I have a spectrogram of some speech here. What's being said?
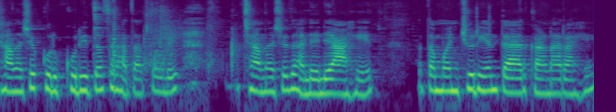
छान असे कुरकुरीतच राहतात. तेवढे छान असे झालेले आहेत. आता मंचुरियन तयार करणार आहे.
